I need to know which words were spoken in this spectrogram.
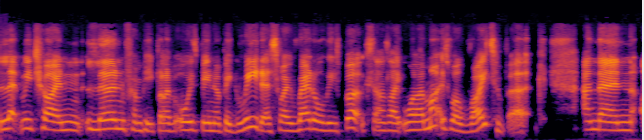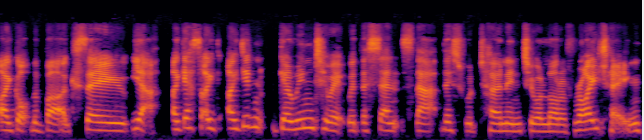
let me try and learn from people. I've always been a big reader. So I read all these books and I was like, well, I might as well write a book. And then I got the bug. So yeah, I guess I, I didn't go into it with the sense that this would turn into a lot of writing,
